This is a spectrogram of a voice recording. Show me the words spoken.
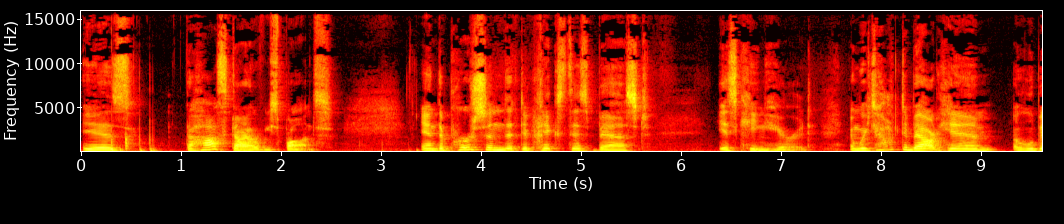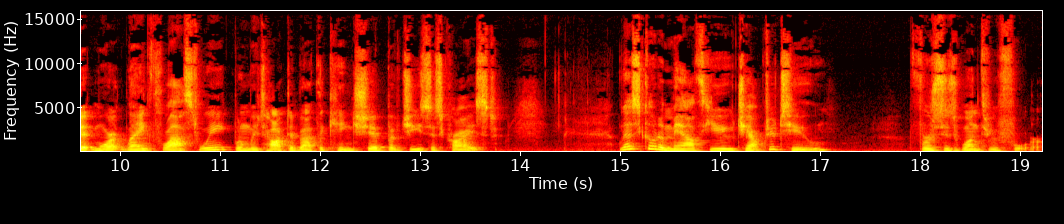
is the hostile response. And the person that depicts this best is King Herod. And we talked about him a little bit more at length last week when we talked about the kingship of Jesus Christ. Let's go to Matthew chapter 2, verses 1 through 4.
